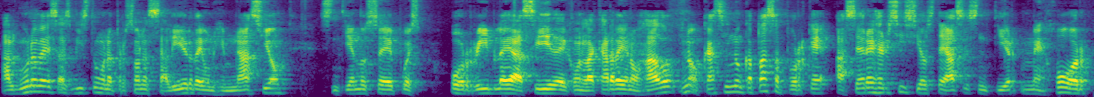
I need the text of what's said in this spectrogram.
¿alguna vez has visto una persona salir de un gimnasio sintiéndose pues horrible así de con la cara de enojado? No, casi nunca pasa porque hacer ejercicios te hace sentir mejor,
